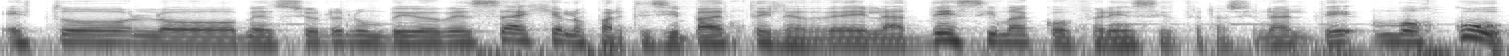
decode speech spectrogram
Esto lo mencionó en un video mensaje a los participantes de la décima conferencia internacional de Moscú.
